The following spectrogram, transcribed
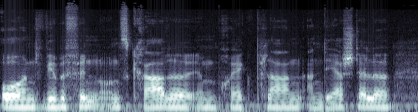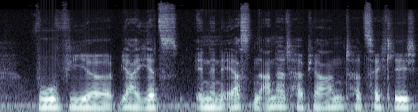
Und wir befinden uns gerade im Projektplan an der Stelle, wo wir ja jetzt in den ersten anderthalb Jahren tatsächlich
